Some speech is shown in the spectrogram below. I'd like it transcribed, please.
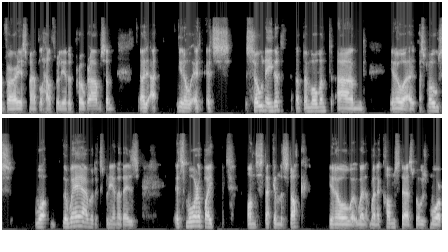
various mental health related programs. And I, I, you know, it, it's so needed at the moment. And you know, I, I suppose what the way I would explain it is, it's more about unsticking the stock. You know, when when it comes to I suppose more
